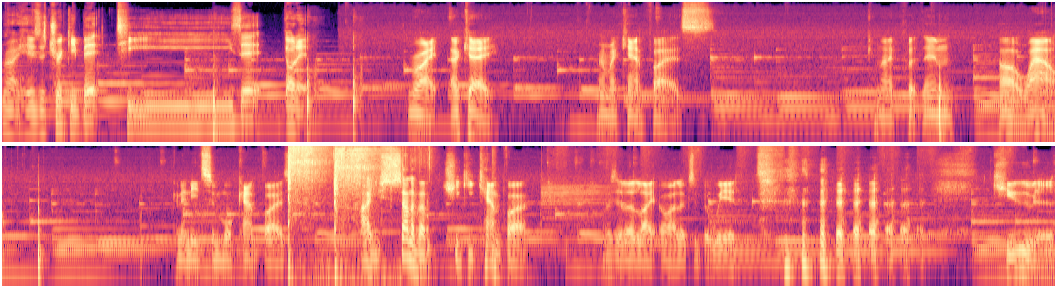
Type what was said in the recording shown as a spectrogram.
Right, here's a tricky bit. Tease it. Got it. Right, okay. Where are my campfires? Can I put them... Oh, wow. Gonna need some more campfires. Ah, oh, you son of a cheeky campfire. What does it look like? Oh, it looks a bit weird. cool.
